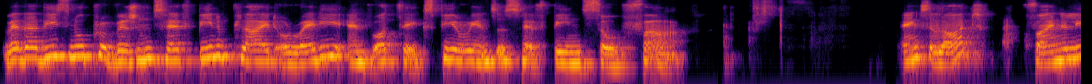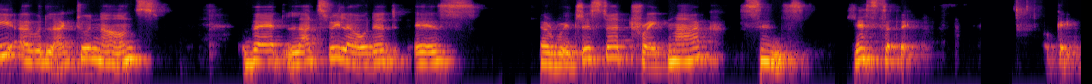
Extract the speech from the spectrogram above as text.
whether these new provisions have been applied already and what the experiences have been so far. Thanks a lot. Finally, I would like to announce that LAZ Reloaded is a registered trademark since yesterday. Okay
